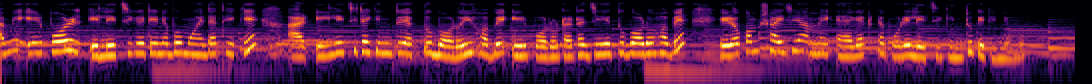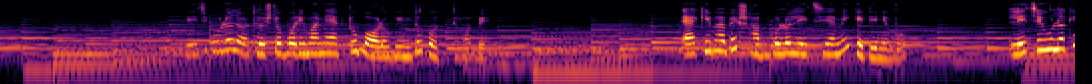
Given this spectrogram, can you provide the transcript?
আমি এরপর লেচি কেটে নেব ময়দা থেকে, আর এই লেচিটা কিন্তু একটু বড়ই হবে, এর পরোটাটা যেহেতু বড় হবে, এরকম সাইজে আমি এক একটা করে লেচি কিন্তু কেটে নেব। লেচিগুলো যথেষ্ট পরিমাণে একটু বড় কিন্তু করতে হবে। একইভাবে সবগুলো লেচি আমি কেটে নেব। লেচিগুলোকে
